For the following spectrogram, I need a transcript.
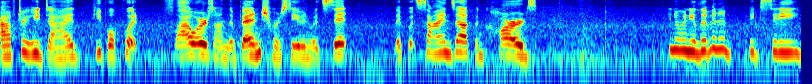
After he died, people put flowers on the bench where Stephen would sit. They put signs up and cards. You know, when you live in a big city,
